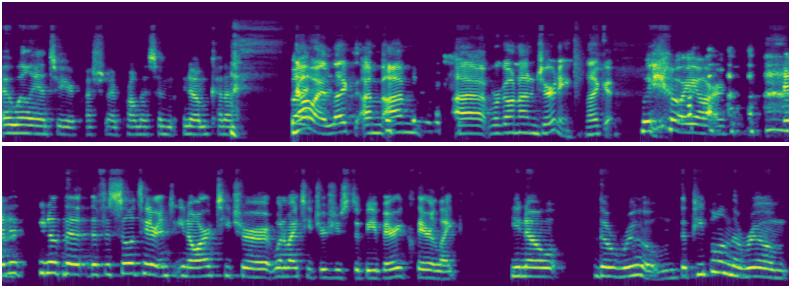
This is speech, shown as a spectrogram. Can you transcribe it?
I will answer your question. I promise. I'm, you know, I'm kind of. no, I like. I'm. I'm. Uh, we're going on a journey. like it. We, we are, and it, you know, the the facilitator, and you know, our teacher, one of my teachers used to be very clear. Like, you know, the room, the people in the room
